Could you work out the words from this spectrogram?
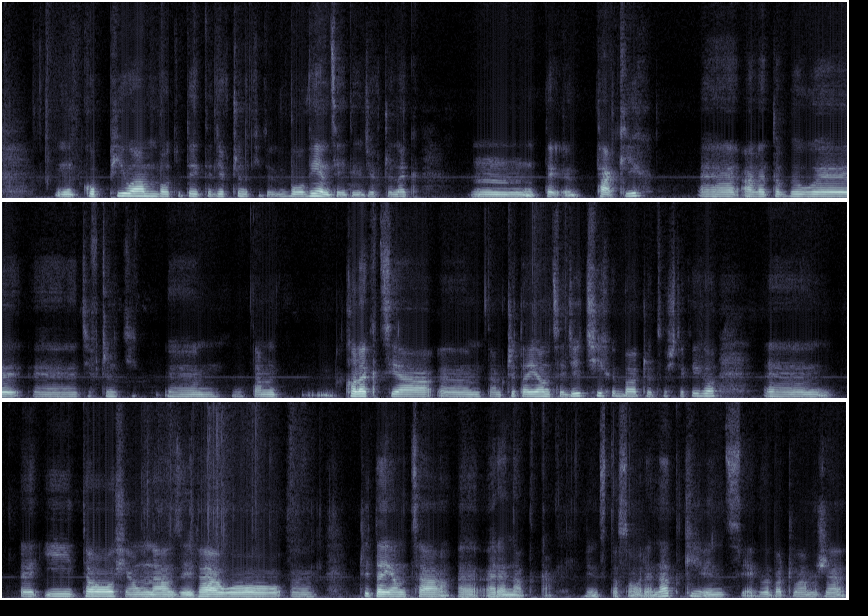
kupiłam, bo tutaj te dziewczynki, było więcej tych dziewczynek mm, te, takich, e, ale to były dziewczynki, tam kolekcja tam czytające dzieci chyba, czy coś takiego. I to się nazywało e, Czytająca e, Renatka. Więc to są Renatki, więc jak zobaczyłam, że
